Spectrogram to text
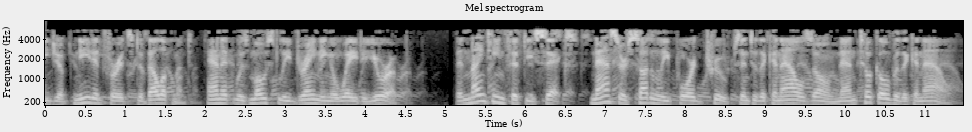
Egypt needed for its development, and it was mostly draining away to Europe. In 1956, Nasser suddenly poured troops into the canal zone and took over the canal.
